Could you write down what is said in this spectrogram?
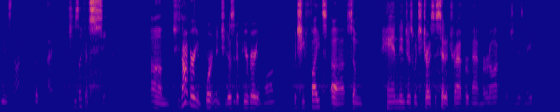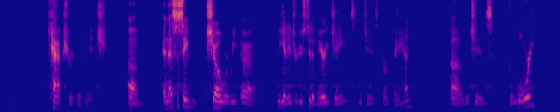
who is not really the Black Cat, she's like a singer. Um, she's not very important and she doesn't appear very long, but she fights uh some hand ninjas when she tries to set a trap for Matt Murdock, but she isn't able to capture the bitch. Um, and that's the same show where we uh we get introduced to the Mary Janes, which is her band, uh, which is Glory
